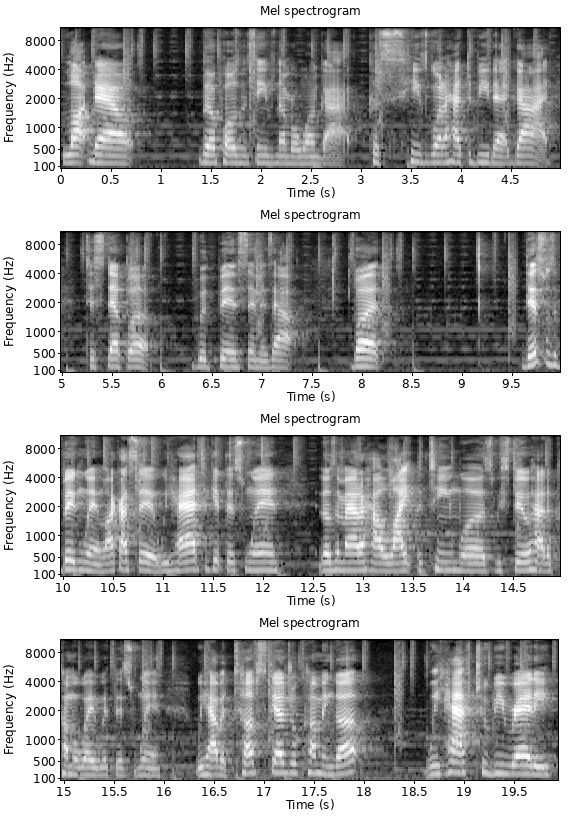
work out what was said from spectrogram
lock down the opposing team's number one guy? Because he's going to have to be that guy to step up with Ben Simmons out. But this was a big win. Like I said, we had to get this win. It doesn't matter how light the team was, we still had to come away with this win. We have a tough schedule coming up we have to be ready.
